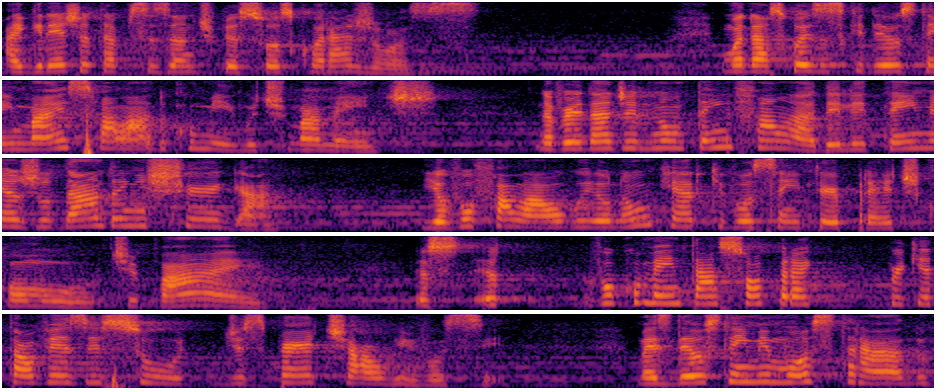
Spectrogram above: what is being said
A igreja está precisando de pessoas corajosas. Uma das coisas que Deus tem mais falado comigo ultimamente, na verdade, Ele não tem falado, Ele tem me ajudado a enxergar. E eu vou falar algo eu não quero que você interprete como, tipo, ai, eu, eu vou comentar só para porque talvez isso desperte algo em você. Mas Deus tem me mostrado.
